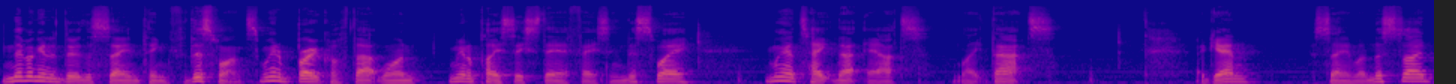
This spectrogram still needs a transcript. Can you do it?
And then we're going to do the same thing for this one. So I'm going to break off that one, I'm going to place a stair facing this way, I'm going to take that out like that. Again, same on this side.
